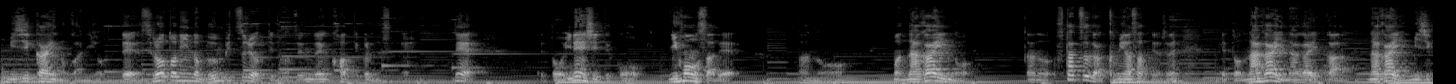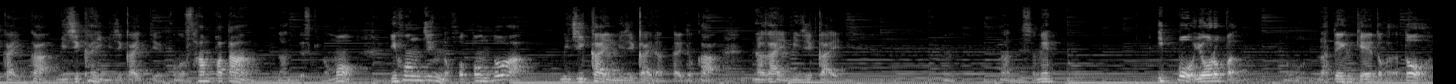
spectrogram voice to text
短いのかによって、セロトニンの分泌量っていうのは全然変わってくるんですよね。で、えっと、遺伝子ってこう、2本差で、あの、まあ、長いの、あの、2つが組み合わさってるんですよね。えっと、長い長いか、長い短いか、短い短いっていうこの3パターンなんですけども、日本人のほとんどは短い短いだったりとか、長い短い、うん、なんですよね。一方、ヨーロッパのラテン系とかだと、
